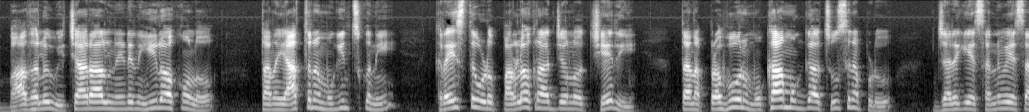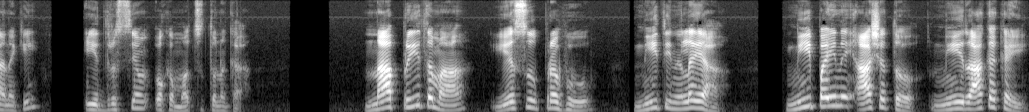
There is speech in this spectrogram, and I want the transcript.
బాధలు విచారాలు నిండిన ఈ లోకంలో తన యాత్రను ముగించుకుని క్రైస్తవుడు పరలోక రాజ్యంలో చేరి తన ప్రభువును ముఖాముగ్గా చూసినప్పుడు జరిగే సన్నివేశానికి ఈ దృశ్యం ఒక మచ్చుతునక నా ప్రీతమ యేసు ప్రభు నీతి నిలయ నీపైన ఆశతో నీ రాకకై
